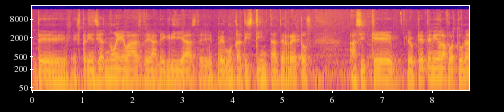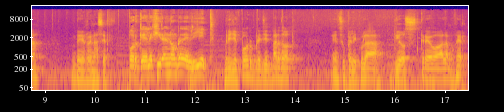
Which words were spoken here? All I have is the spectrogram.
de experiencias nuevas, de alegrías, de preguntas distintas, de retos. Así que creo que he tenido la fortuna de renacer. ¿Por qué elegir el nombre de Brigitte? Brigitte por Brigitte Bardot en su película Dios creó a la mujer.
